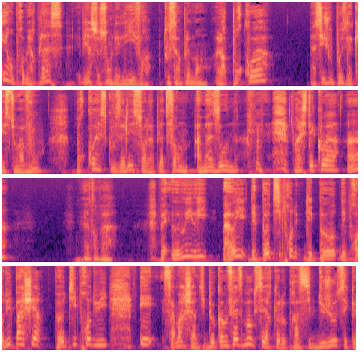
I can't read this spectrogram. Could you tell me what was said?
Et en première place, eh bien, ce sont les livres, tout simplement. Alors pourquoi? Bah, si je vous pose la question à vous, pourquoi est-ce que vous allez sur la plateforme Amazon? Pour acheter quoi, hein? Attends pas. Bah, oui, oui, bah oui, des petits produits, des, produits pas chers, petits produits. Et ça marche un petit peu comme Facebook, c'est-à-dire que le principe du jeu, c'est que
